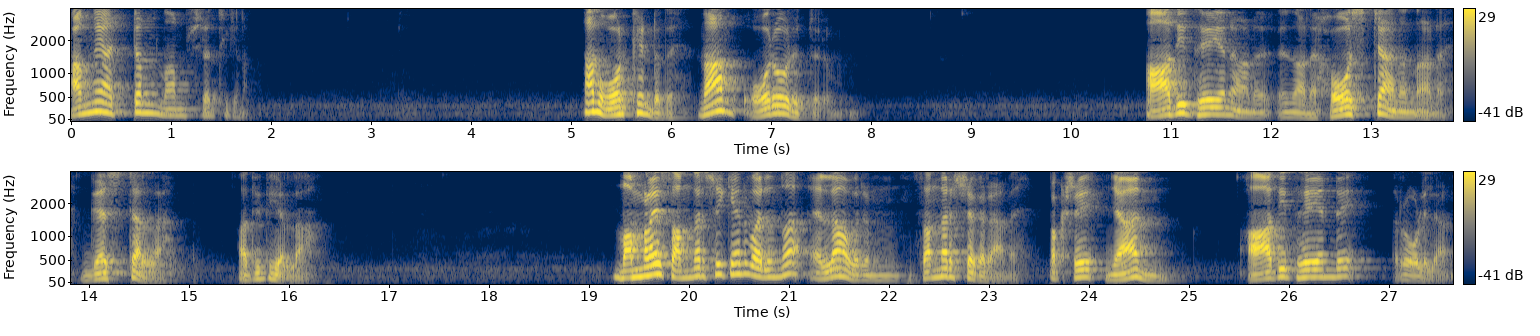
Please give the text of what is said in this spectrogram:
അങ്ങേയറ്റം നാം ശ്രദ്ധിക്കണം. നാം ഓർക്കേണ്ടത് നാം ഓരോരുത്തരും ആതിഥേയനാണ് എന്നാണ് ഹോസ്റ്റാണെന്നാണ് ഗസ്റ്റ് അല്ല അതിഥിയല്ല. നമ്മളെ സന്ദർശിക്കാൻ വരുന്ന എല്ലാവരും സന്ദർശകരാണ്. പക്ഷേ ഞാൻ ആതിഥേയന്റെ റോളിലാണ്.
